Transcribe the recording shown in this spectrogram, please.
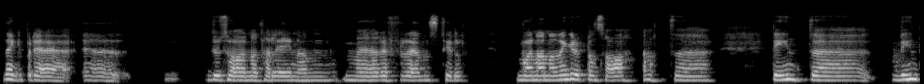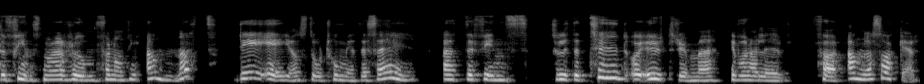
jag tänker på det eh, du sa Natalia innan med referens till vad en annan i gruppen sa, att eh, det, inte, det inte finns några rum för någonting annat. Det är ju en stor tomhet i sig, att det finns så lite tid och utrymme i våra liv för andra saker.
